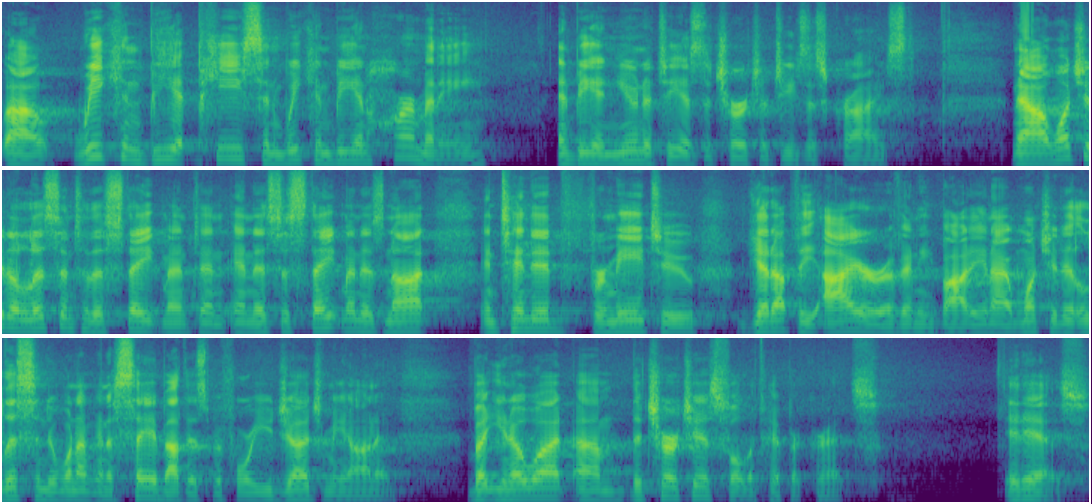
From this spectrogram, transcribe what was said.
Uh, we can be at peace and we can be in harmony and be in unity as the church of Jesus Christ. Now, I want you to listen to this statement, and, and this statement is not intended for me to get up the ire of anybody, and I want you to listen to what I'm going to say about this before you judge me on it. But you know what? Um, the church is full of hypocrites. It is.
